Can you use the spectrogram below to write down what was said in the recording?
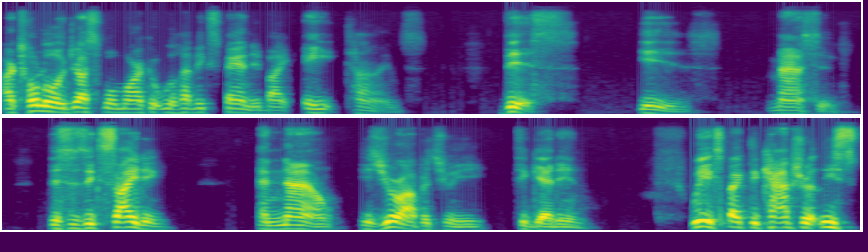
our total addressable market will have expanded by eight times. This is massive. This is exciting. And now is your opportunity to get in. We expect to capture at least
